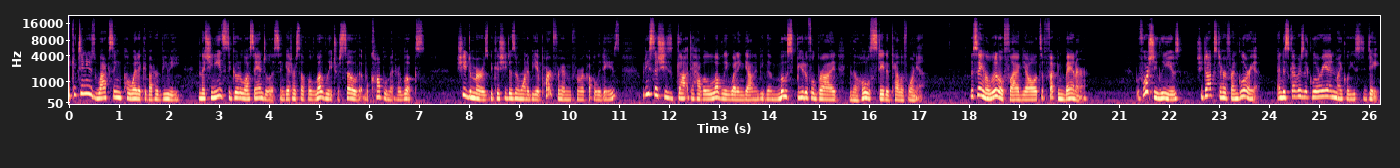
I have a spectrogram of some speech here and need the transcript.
He continues waxing poetic about her beauty and that she needs to go to Los Angeles and get herself a lovely trousseau that will complement her looks. She demurs because she doesn't want to be apart from him for a couple of days, but he says she's got to have a lovely wedding gown and be the most beautiful bride in the whole state of California. This ain't a little flag, y'all, it's a fucking banner. Before she leaves, she talks to her friend Gloria and discovers that Gloria and Michael used to date.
